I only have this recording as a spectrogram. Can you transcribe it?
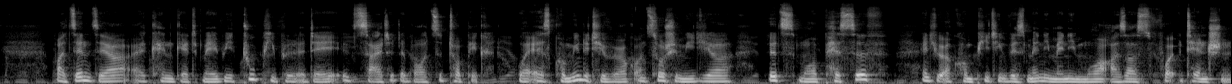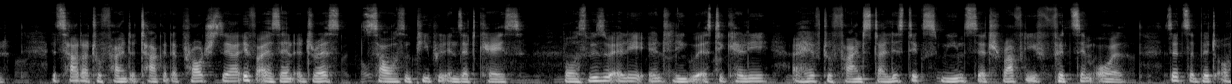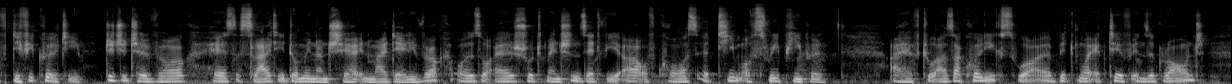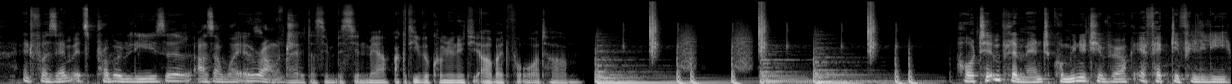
But then there I can get maybe two people a day excited about the topic. Whereas community work on social media, it's more passive and you are competing with many, many more others for attention. It's harder to find a target approach there if I then address 1000 people in that case both visually and linguistically, I have to find stylistics means that roughly fits them all. That's a bit of difficulty. Digital work has a slightly dominant share in my daily work, although I should mention that we are, of course, a team of three people. I have two other colleagues who are a bit more active in the ground, and for them it's probably the other way around. Dass sie ein bisschen mehr aktive Community-Arbeit vor Ort haben. how to implement community work effectively.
